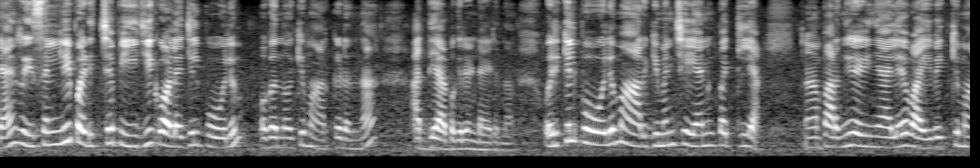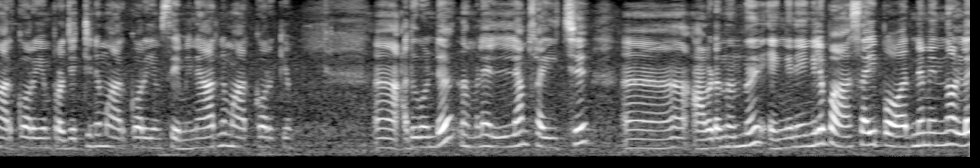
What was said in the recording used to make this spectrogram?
ഞാൻ റീസെന്റ്ലി പഠിച്ച പി ജി കോളേജിൽ പോലും മുഖം നോക്കി മാർക്കിടുന്ന അധ്യാപകരുണ്ടായിരുന്നു. ഒരിക്കൽ പോലും ആർഗ്യുമെന്റ് ചെയ്യാൻ പറ്റില്ല. പറഞ്ഞു കഴിഞ്ഞാൽ വൈവയ്ക്ക് മാർക്ക് കുറയും പ്രൊജക്റ്റിന് മാർക്ക് കുറയും സെമിനാറിന് മാർക്ക് കുറയ്ക്കും. അതുകൊണ്ട് നമ്മളെല്ലാം സഹിച്ച് അവിടെ നിന്ന് എങ്ങനെയെങ്കിലും പാസ്സായി പോരണമെന്നുള്ള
